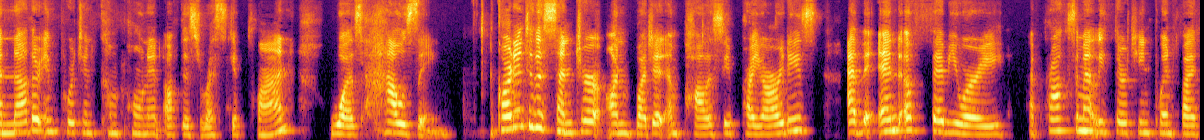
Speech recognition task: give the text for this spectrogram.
Another important component of this rescue plan was housing. According to the Center on Budget and Policy Priorities, at the end of February, approximately 13.5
